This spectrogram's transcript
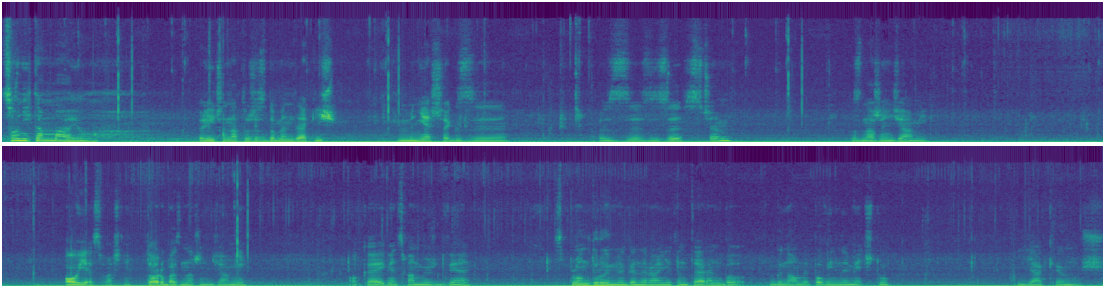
Co oni tam mają? Liczę na to, że zdobędę jakiś mnieszek z... Z, z, z czym? Z narzędziami. O, jest właśnie. Torba z narzędziami. Ok, więc mamy już dwie. Splądrujmy generalnie ten teren, bo gnomy powinny mieć tu jakieś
